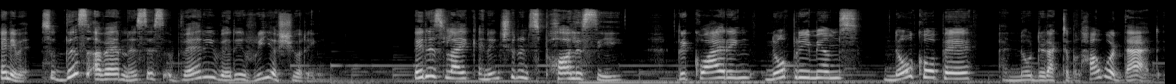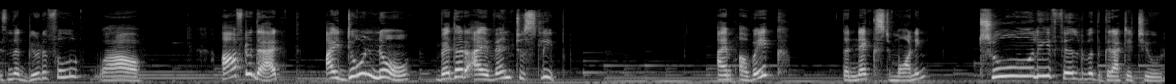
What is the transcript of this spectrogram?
Anyway, so this awareness is very, very reassuring. It is like an insurance policy requiring no premiums, no copay, and no deductible. How about that? Isn't that beautiful? Wow. After that, I don't know whether I went to sleep. I'm awake the next morning, truly filled with gratitude.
